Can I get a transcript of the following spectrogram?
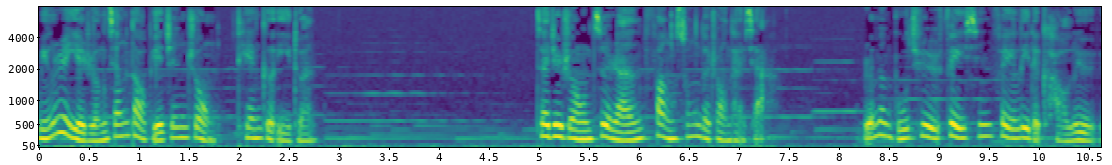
明日也仍将道别珍重，天各一端。在这种自然放松的状态下，人们不去费心费力的考虑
